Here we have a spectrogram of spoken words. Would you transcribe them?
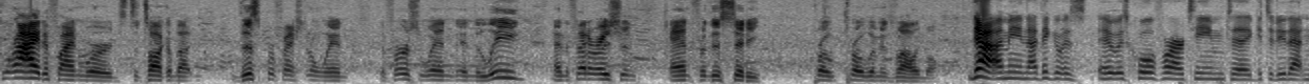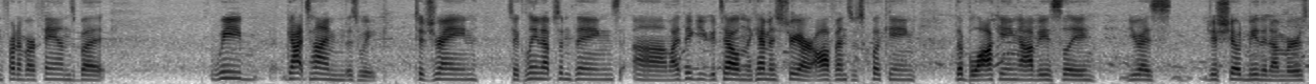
try to find words to talk about this professional win, the first win in the league and the federation, and for this city, pro pro women's volleyball. Yeah, I mean, I think it was it was cool for our team to get to do that in front of our fans, but we got time this week to train, to clean up some things. Um, I think you could tell in the chemistry, our offense was clicking, the blocking, obviously. You guys just showed me the numbers,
